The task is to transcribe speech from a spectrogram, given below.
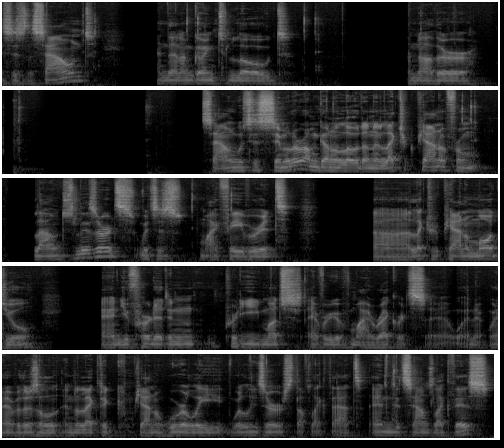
This is the sound and then I'm going to load another sound which is similar. I'm gonna load an electric piano from Lounge Lizards which is my favorite uh, electric piano module and you've heard it in pretty much every of my records uh, whenever there's a, an electric piano whirly, Wurlitzer, stuff like that and it sounds like this.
